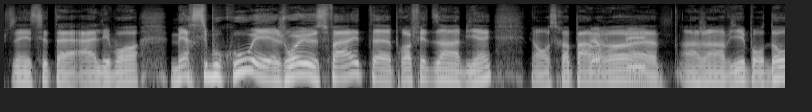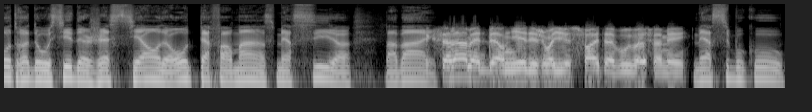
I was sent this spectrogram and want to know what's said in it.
Je vous incite à, aller voir. Merci beaucoup et joyeuses fêtes. Profites-en bien. on se reparlera en janvier pour d'autres dossiers de gestion de haute performance. Merci. Bye bye. Excellent, Maître Bernier. Des joyeuses fêtes à vous et votre famille. Merci beaucoup.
